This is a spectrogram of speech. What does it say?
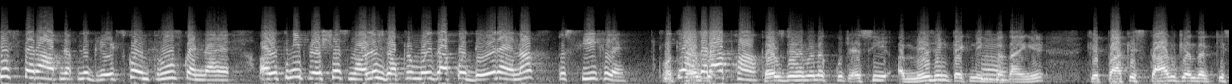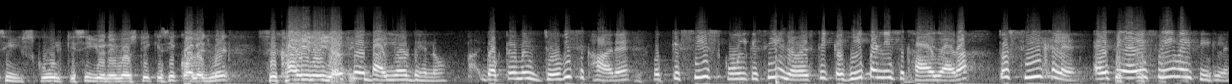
किस तरह आपने अपने ग्रेड्स को इम्प्रूव करना है। और इतनी प्रेशियस नॉलेज डॉक्टर मोइज आपको दे रहे हैं ना तो सीख लें। ठीक है अगर आप हाँ। थर्सडे हमें ना कुछ ऐसी अमेजिंग टेक्निक बताएँगे कि पाकिस्तान के अंदर किसी स्कूल किसी यूनिवर्सिटी किसी कॉलेज में सिखाई नहीं जाती। भाइयों और बहनों डॉक्टर में जो भी सिखा रहे हैं वो किसी स्कूल किसी यूनिवर्सिटी कहीं पर नहीं सिखाया जा रहा तो सीख लें। ऐसे ऐसे फ्री में ही सीख लें।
